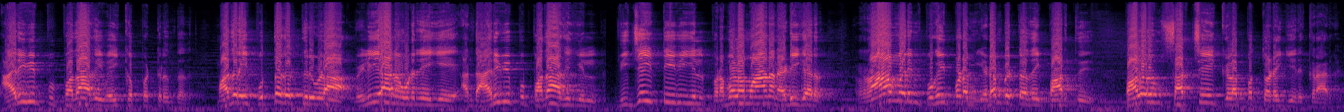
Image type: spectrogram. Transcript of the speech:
அறிவிப்பு பதாகை வைக்கப்பட்டிருந்தது. மதுரை புத்தக திருவிழா வெளியான உடனேயே அந்த அறிவிப்பு பதாகையில் விஜய் டிவியில் பிரபலமான நடிகர் ராமரின் புகைப்படம் இடம்பெற்றதை பார்த்து பலரும் சர்ச்சையை கிளப்பத் தொடங்கி இருக்கிறார்கள்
